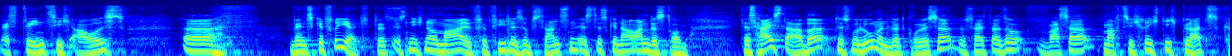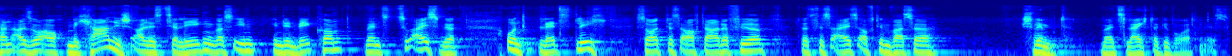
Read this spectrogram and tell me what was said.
es dehnt sich aus, äh, wenn es gefriert. Das ist nicht normal. Für viele Substanzen ist es genau andersrum. Das heißt aber, das Volumen wird größer. Das heißt also, Wasser macht sich richtig Platz, kann also auch mechanisch alles zerlegen, was ihm in den Weg kommt, wenn es zu Eis wird. Und letztlich sorgt es auch dafür, dass das Eis auf dem Wasser schwimmt, weil es leichter geworden ist.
